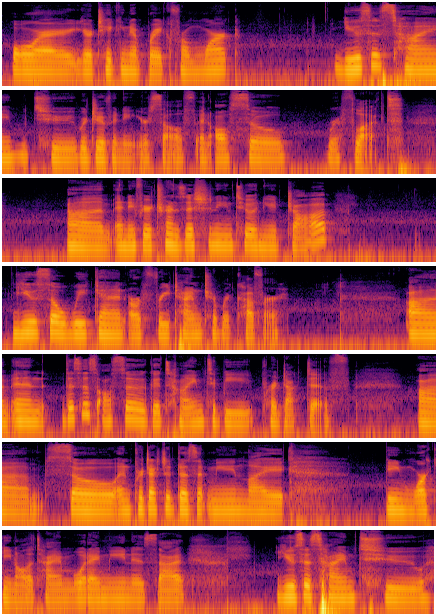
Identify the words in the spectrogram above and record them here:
or you're taking a break from work, use this time to rejuvenate yourself and also reflect. Um, and if you're transitioning to a new job, use the weekend or free time to recover. Um, and this is also a good time to be productive. Um, so, and productive doesn't mean like being working all the time. What I mean is that use this time to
